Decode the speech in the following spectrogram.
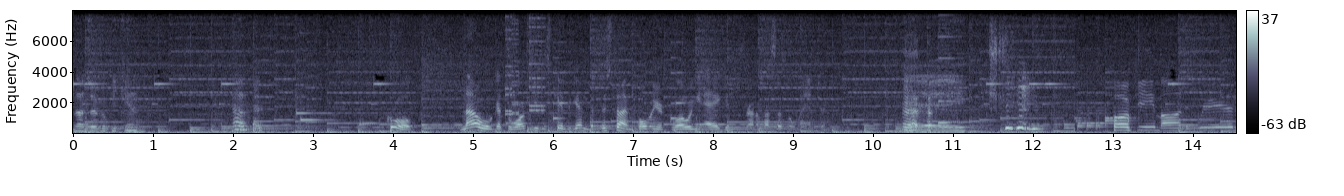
No, Togepi can. Oh, okay. Cool. Now we'll get to walk through this cave again, but this time holding a glowing egg in front of us as a lantern. Yay. Pokemon is weird.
